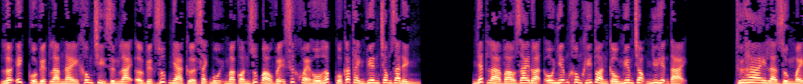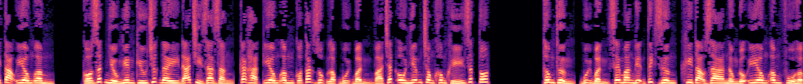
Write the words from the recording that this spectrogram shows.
Lợi ích của việc làm này không chỉ dừng lại ở việc giúp nhà cửa sạch bụi mà còn giúp bảo vệ sức khỏe hô hấp của các thành viên trong gia đình. Nhất là vào giai đoạn ô nhiễm không khí toàn cầu nghiêm trọng như hiện tại. Thứ hai là dùng máy tạo ion âm. Có rất nhiều nghiên cứu trước đây đã chỉ ra rằng các hạt ion âm có tác dụng lọc bụi bẩn và chất ô nhiễm trong không khí rất tốt. Thông thường, bụi bẩn sẽ mang điện tích dương, khi tạo ra nồng độ ion âm phù hợp,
